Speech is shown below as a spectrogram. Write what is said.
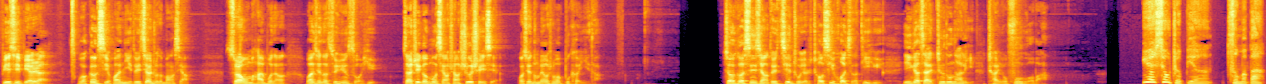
比起别人，我更喜欢你对建筑的梦想。虽然我们还不能完全的随心所欲，在这个梦想上奢侈一些，我觉得没有什么不可以的。张可心想，对建筑也是抄袭幻想的地狱，应该在征东那里产油复国吧。越秀这边怎么办？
